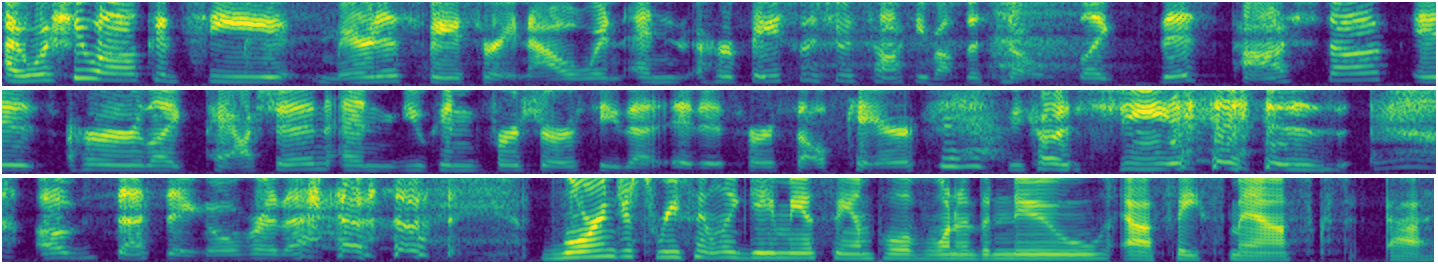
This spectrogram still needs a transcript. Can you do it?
I wish you all could see Meredith's face right now when and her face when she was talking about the soaps. Like this posh stuff is her like passion and you can for sure see that it is her self-care because she is obsessing over that. Lauren just recently gave me a sample of one of the new uh, face masks, uh,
